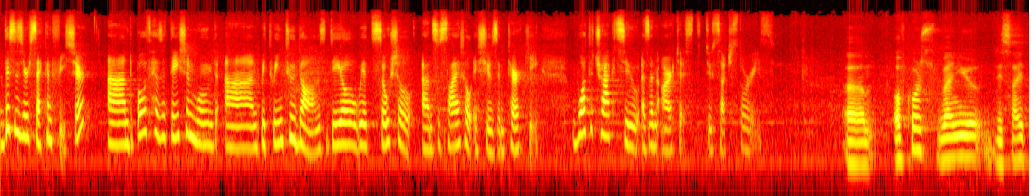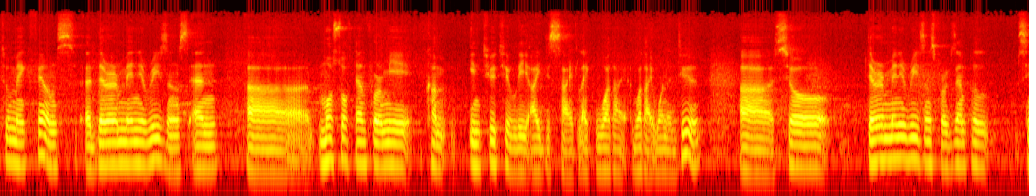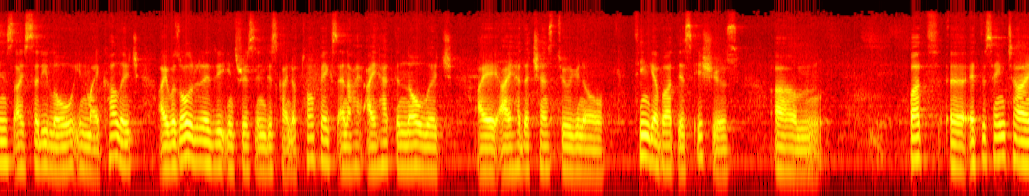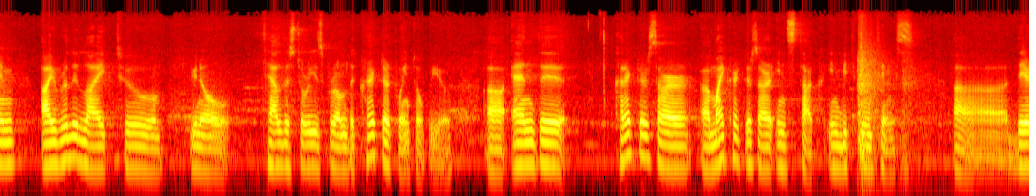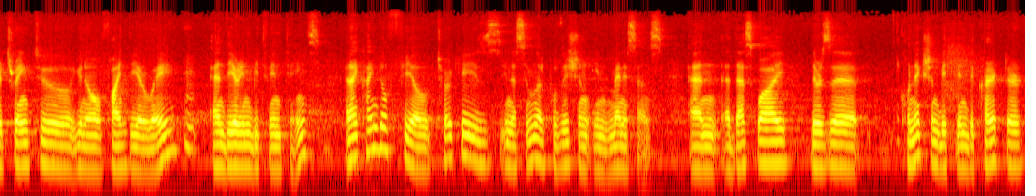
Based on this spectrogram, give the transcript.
this is your second feature, and both Hesitation Wound and Between Two Dawns deal with social and societal issues in Turkey. What attracts you as an artist to such stories? Um, of course, when you decide to make films, uh, there are many reasons, and uh, most of them for me come intuitively. I decide like what I what I want to do. Uh, so there are many reasons. For example, since I study law in my college, I was already interested in this kind of topics, and I, I had the knowledge. I, I had a chance to you know think about these issues. Um, but uh, at the same time, I really like to, you know, tell the stories from the character point of view. Uh, and the characters are, uh, my characters are in stuck in between things. Uh, they're trying to, you know, find their way, mm. and they're in between things. And I kind of feel Turkey is in a similar position in many sense and uh, that's why there's a connection between the character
